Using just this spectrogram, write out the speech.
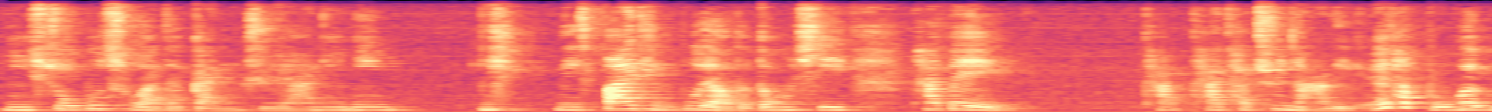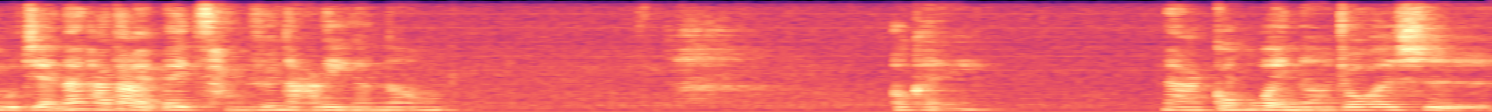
你说不出来的感觉啊，你你你你 fighting 不了的东西，它被。他他他去哪里？因为他不会不见，那他到底被藏去哪里了呢？OK，那宫位呢就会是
